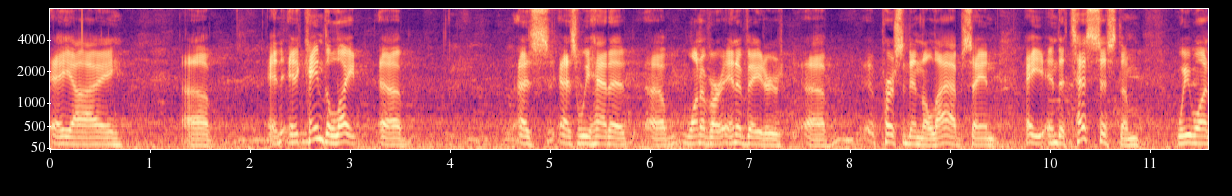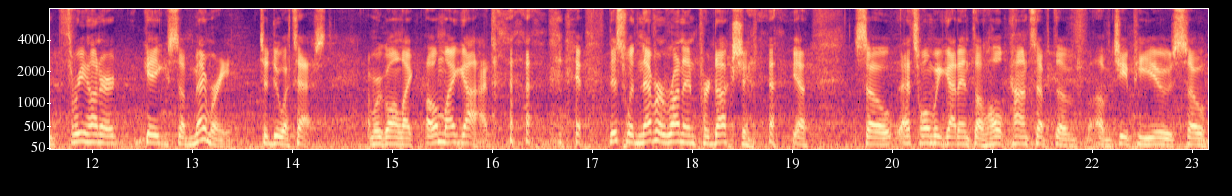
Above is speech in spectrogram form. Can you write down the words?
AI, uh, and it came to light uh, as as we had a one of our innovator uh, person in the lab saying, "Hey, in the test system, we want 300 gigs of memory to do a test." And we're going like, "Oh my God, this would never run in production." yeah, so that's when we got into the whole concept of, of GPUs. So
